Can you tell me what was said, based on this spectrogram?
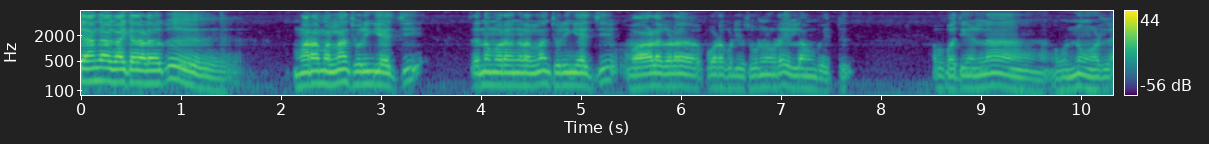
தேங்காய் காய்க்காத அளவுக்கு மரமெல்லாம் சுருங்கியாச்சு. தென்னை மரங்களெல்லாம் சுருங்கியாச்சு. வாழை கடை போடக்கூடிய சூழ்நிலை கூட இல்லாமல் போயிட்டு. அப்போ பார்த்தீங்கன்னா ஒன்றும் ஓடல.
